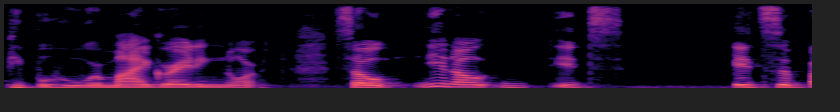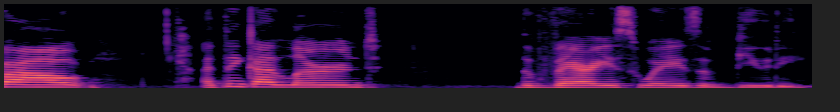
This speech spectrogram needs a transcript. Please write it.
people who were migrating north. So you know it's it's about i think i learned the various ways of beauty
